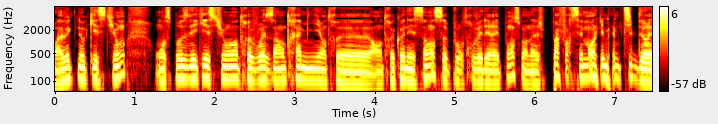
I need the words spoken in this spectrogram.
avec nos questions, on se pose des questions entre voisins, entre amis, entre, euh, entre connaissances pour trouver des réponses, mais on n'a pas forcément les mêmes types de réponses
